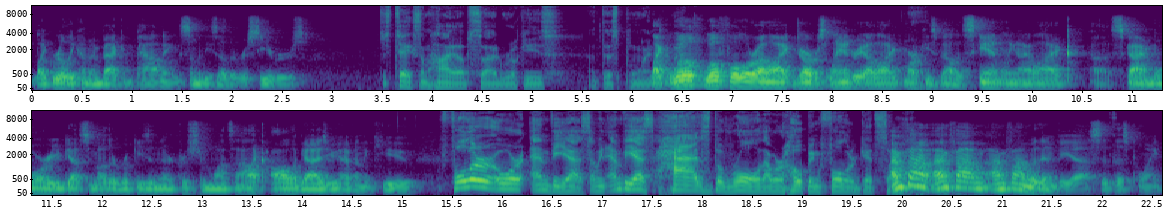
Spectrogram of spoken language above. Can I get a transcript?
like really coming back and pounding some of these other receivers. Just take some high upside rookies at this point. Like Will Will Fuller, I like Jarvis Landry, I like Marquez Valdes Scantling, I like uh, Skyy Moore. You've got some other rookies in there, Christian Watson. I like all the guys you have in the queue. Fuller or MVS. I mean, MVS has the role that we're hoping Fuller gets. I'm fine. I'm fine. I'm fine with MVS at this point.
